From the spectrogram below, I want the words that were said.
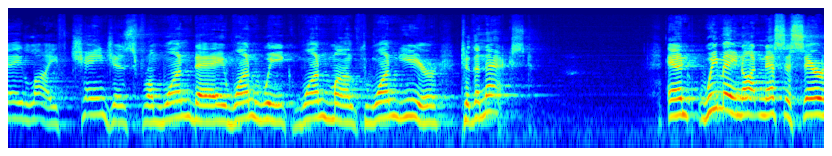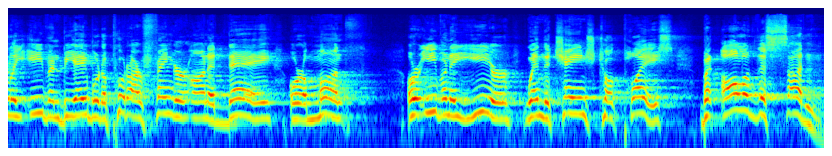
everyday life changes from one day, one week, one month, one year to the next. And we may not necessarily even be able to put our finger on a day or a month or even a year when the change took place, but all of the sudden,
